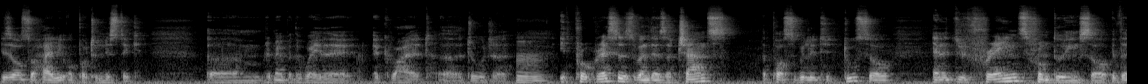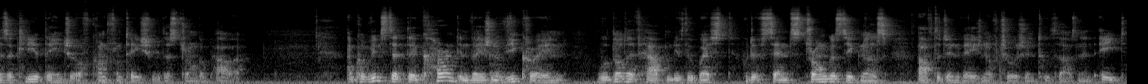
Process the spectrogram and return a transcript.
is also highly opportunistic. Um, remember the way they acquired uh, Georgia. Mm. It progresses when there's a chance, a possibility to do so, and it refrains from doing so if there's a clear danger of confrontation with a stronger power. I'm convinced that the current invasion of Ukraine would not have happened if the West would have sent stronger signals after the invasion of Georgia in 2008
